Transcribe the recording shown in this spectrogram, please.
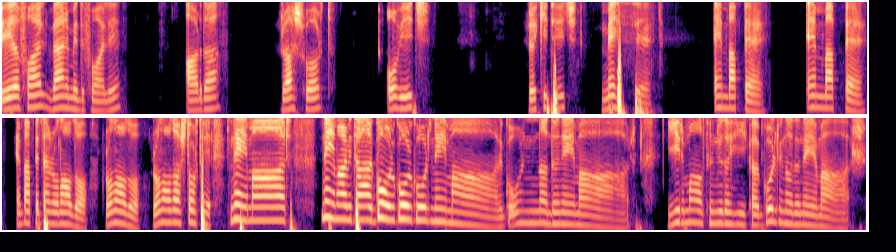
Bale faal vermedi faali. Arda. Rashford. Ovic. Rakitic. Messi. Mbappe. Mbappe. Mbappe'den Ronaldo. Ronaldo. Ronaldo açtı ortayı. Neymar. Neymar bir daha. Gol gol gol Neymar. Golün adı Neymar. 26. dakika. Golün adı Neymar.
